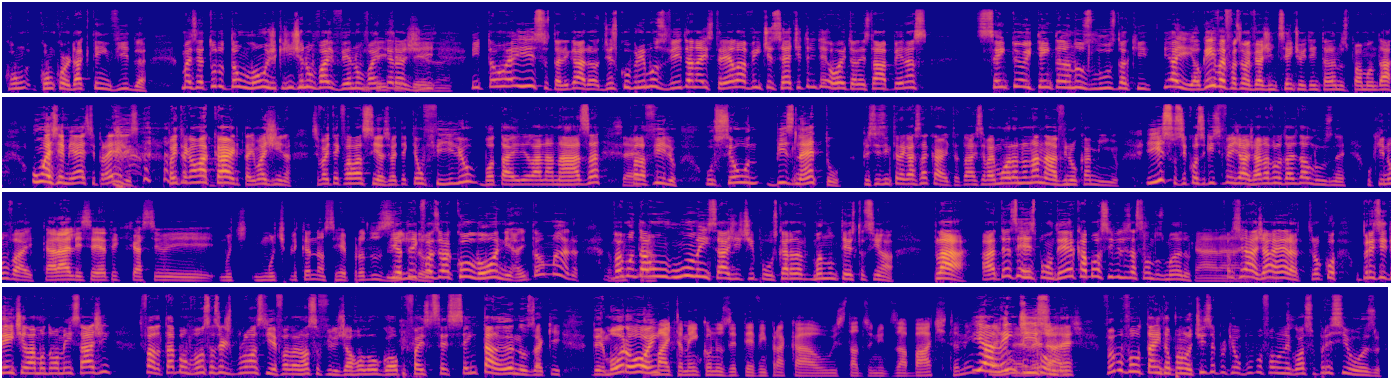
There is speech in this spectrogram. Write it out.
con- concordar que tem vida, mas é tudo tão longe que a gente não vai ver, não, vai tem interagir. certeza, né? Então é isso, tá ligado? Descobrimos vida na estrela 2738, ela está apenas 180 anos luz daqui. E aí, alguém vai fazer uma viagem de 180 anos pra mandar um SMS pra eles? Pra entregar uma carta, imagina. Você vai ter que falar assim, ó, você vai ter que ter um filho, botar ele lá na NASA, Certo. fala, filho, o seu bisneto precisa entregar essa carta, tá? Você vai morando na nave no caminho. Isso se conseguisse viajar na velocidade da luz, né? O que não vai. Caralho, você ia ter que ficar se multi- multiplicando, não, se reproduzindo. Ia ter que fazer uma colônia. Então, mano, vai muito mandar um- uma mensagem, tipo, os caras mandam um texto assim, ó. Plá, até você responder, acabou a civilização dos manos. Fala assim, ah, já era, trocou. O presidente lá mandou uma mensagem, você fala, tá bom, vamos fazer diplomacia. Fala, nossa, filho, já rolou o golpe faz 60 anos aqui. Demorou, hein? Mas também quando o ZT vem pra cá, os Estados Unidos abate também. E além é disso, né? verdade. Vamos voltar então pra notícia, porque o Buba falou um negócio precioso.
